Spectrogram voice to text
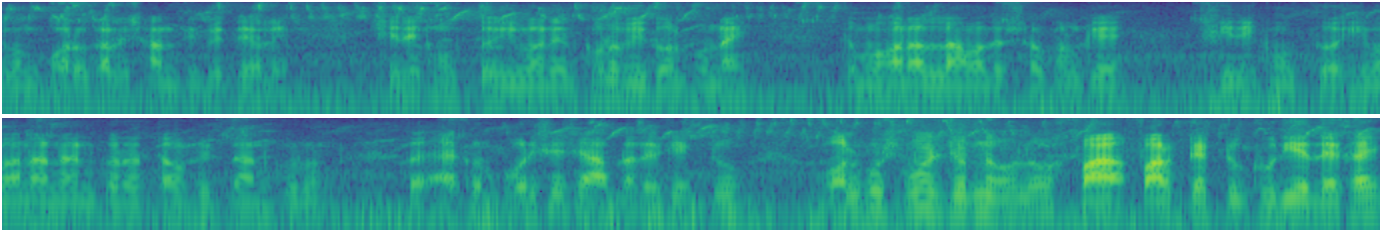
এবং পরকালে শান্তি পেতে হলে শিরিক মুক্ত ইমানের কোনো বিকল্প নাই। তো মহান আল্লাহ আমাদের সকলকে শিরিক মুক্ত ইমান আনয়ন করার তৌফিক দান করুন। তো এখন পরিশেষে আপনাদেরকে একটু অল্প সময়ের জন্য হলো পার্কটা একটু ঘুরিয়ে দেখাই।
